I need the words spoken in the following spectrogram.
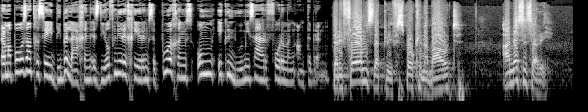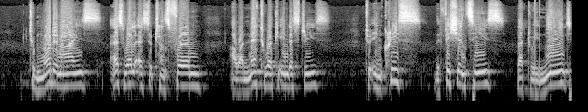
Ramaphosa het gesê die belegging is deel van die regering se pogings om ekonomiese hervorming aan te bring. The reforms that we've spoken about are necessary to modernize as well as to transform our network industries to increase the efficiencies that we need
